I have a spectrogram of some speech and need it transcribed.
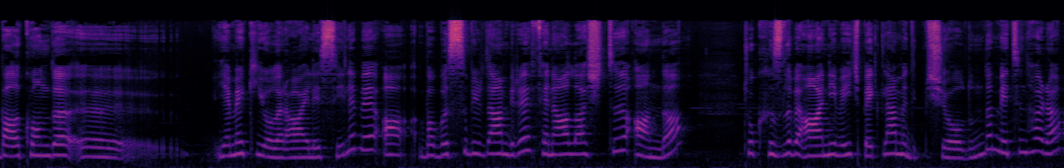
balkonda e, yemek yiyorlar ailesiyle ve a, babası birdenbire fenalaştığı anda çok hızlı ve ani ve hiç beklenmedik bir şey olduğunda Metin Hara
